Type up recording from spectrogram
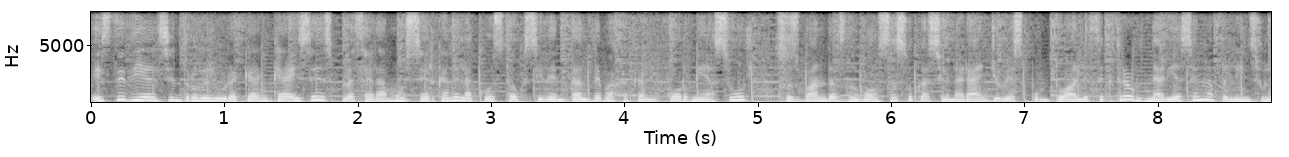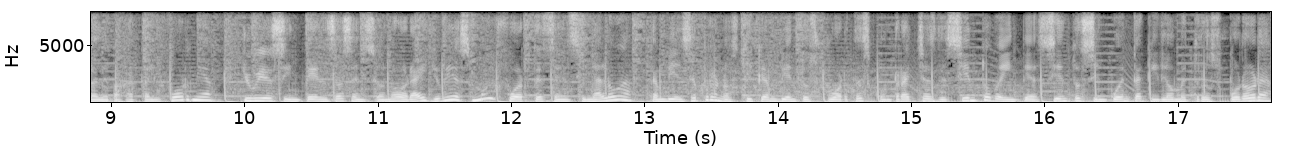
Este día el centro del huracán Kai se desplazará muy cerca de la costa occidental de Baja California Sur. Sus bandas nubosas ocasionarán lluvias puntuales extraordinarias en la península de Baja California, lluvias intensas en Sonora y lluvias muy fuertes en Sinaloa. También se pronostican vientos fuertes con rachas de 120 a 150 kilómetros por hora,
